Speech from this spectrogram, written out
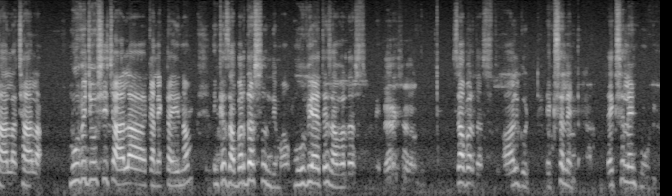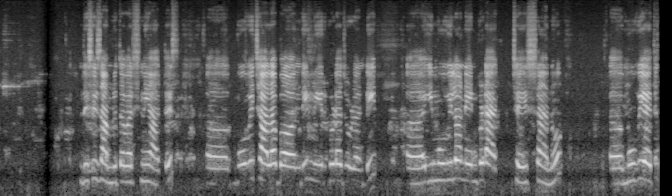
చాలా చాలా. మూవీ చూసి చాలా కనెక్ట్ అయినాం. ఇంకా జబర్దస్త్ ఉంది మా మూవీ అయితే జబర్దస్త్ ఉంది. జబర్దస్త్ all good excellent excellent movie this is Amritavarshini artist movie చాలా బాగుంది మీరు కూడా చూడండి. Uh, ఈ మూవీలో నేను కూడా యాక్ట్ చేశాను. మూవీ అయితే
